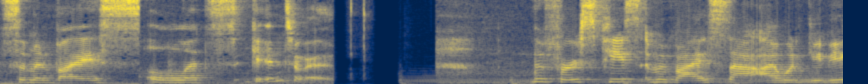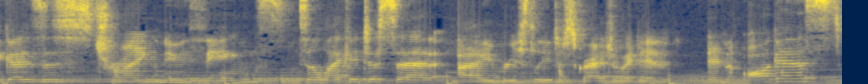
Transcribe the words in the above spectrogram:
some advice let's get into it the first piece of advice that I would give you guys is trying new things. So like I just said, I recently just graduated in August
